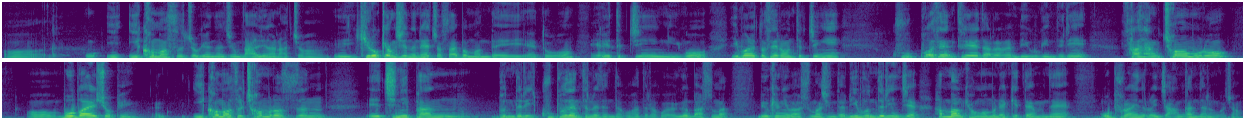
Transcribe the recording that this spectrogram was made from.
어 오- 이, 이커머스 쪽에는 지금 난리가 났죠. 이 기록 경신은 했죠. 사이버 먼데이에도 예. 그게 특징이고 이번에 또 새로운 특징이 9%에 달하는 미국인들이 사상 처음으로 어, 모바일 쇼핑, 이커머스를 처음으로 쓴이 진입한 분들이 9%는 된다고 하더라고요. 이거 말씀 미국 형님 말씀하신 대로 이분들이 이제 한 번 경험을 했기 때문에 오프라인으로 이제 안 간다는 거죠.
